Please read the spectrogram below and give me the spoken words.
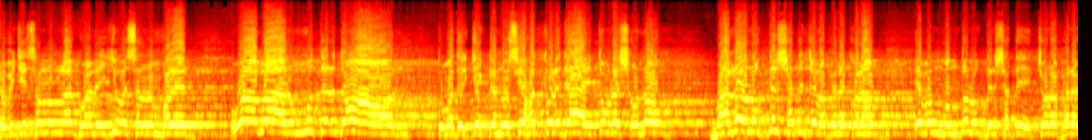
নবীজি সাল্লাল্লাহু আলাইহি ওয়াসাল্লাম বলেন ও আমার উম্মতের দল তোমাদেরকে একটা নসিহত করে যায় তোমরা শোনো ভালো লোকদের সাথে চলাফেরা করা এবং মন্দ লোকদের সাথে চলাফেরা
